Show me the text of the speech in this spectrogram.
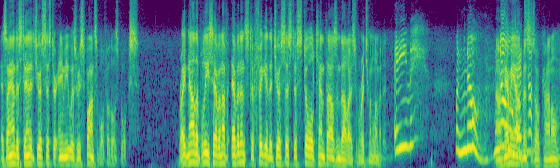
As I understand it, your sister Amy was responsible for those books. Right now, the police have enough evidence to figure that your sister stole $10,000 from Richmond Limited. Amy? Oh, no. Now, no, hear me out, Mrs. not... O'Connell.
